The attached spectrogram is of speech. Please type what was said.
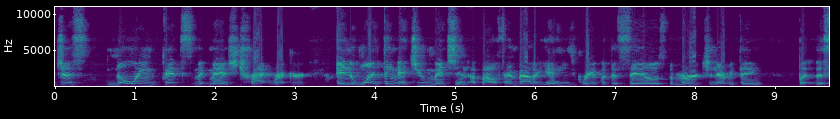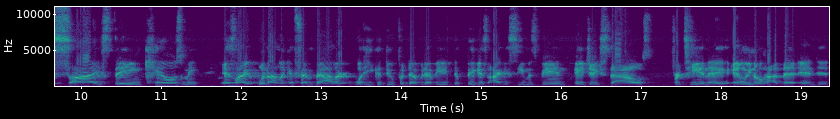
just knowing Vince McMahon's track record. And the one thing that you mentioned about Finn Balor, yeah, he's great with the sales, the merch, and everything, but the size thing kills me. It's like when I look at Finn Balor, what he could do for WWE, the biggest I can see him as being AJ Styles for TNA, and we know how that ended.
